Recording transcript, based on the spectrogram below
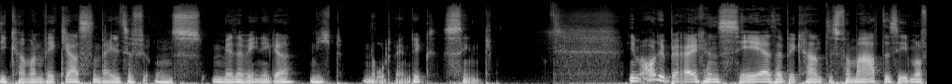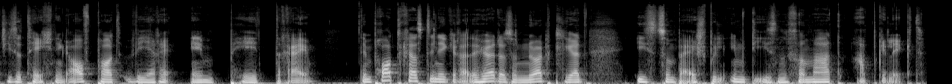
die kann man weglassen, weil sie für uns mehr oder weniger nicht notwendig sind. Im Audiobereich ein sehr, sehr bekanntes Format, das eben auf dieser Technik aufbaut, wäre MP3. Den Podcast, den ihr gerade hört, also Nerdklärt, ist zum Beispiel in diesem Format abgelegt.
